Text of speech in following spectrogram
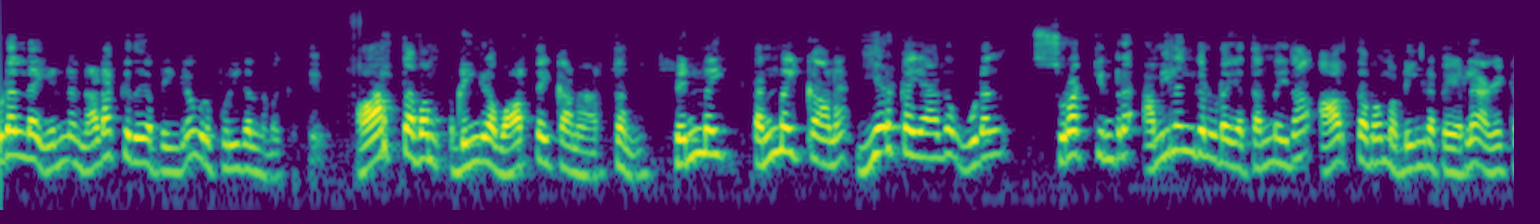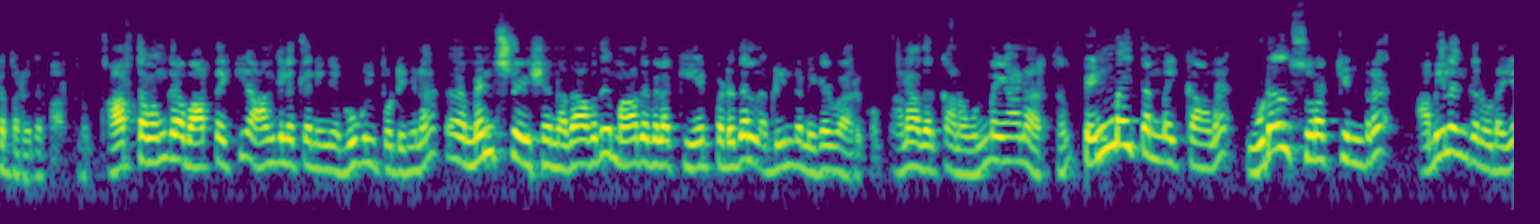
உடல்ல என்ன நடக்குது அப்படிங்கிற ஒரு புரிதல் நமக்கு தேவை. ஆர்த்தவம் அப்படிங்கிற வார்த்தைக்கான அர்த்தம் பெண்மை தன்மைக்கான இயற்கையாக உடல் சுரக்கின்ற அமிலங்களுடைய தன்மை தான் ஆர்த்தவம் அப்படிங்கிற பெயரில் அழைக்கப்படுறதை பார்க்குறோம். ஆர்த்தவங்கிற வார்த்தைக்கு ஆங்கிலத்தில் நீங்கள் கூகுள் போட்டிங்கன்னா மென்ஸ்ட்ரேஷன் அதாவது மாதவிலக்கு ஏற்படுதல் அப்படின்ற நிகழ்வாக இருக்கும். ஆனால் அதற்கான உண்மையான அர்த்தம் பெண்மை தன்மைக்கான உடல் சுரக்கின்ற அமிலங்களுடைய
